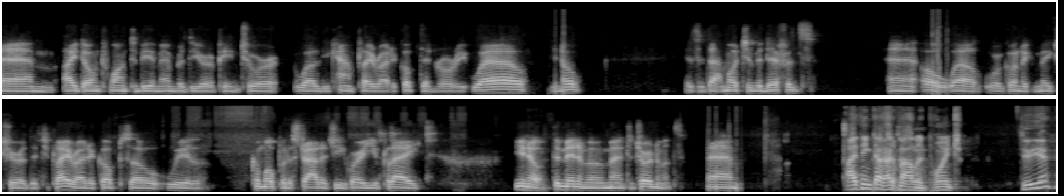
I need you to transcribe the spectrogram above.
um, I don't want to be a member of the European Tour. Well, you can't play Ryder Cup then, Rory. Well, you know, is it that much of a difference? Uh, oh well, we're going to make sure that you play Ryder Cup, so we'll come up with a strategy where you play, you know, the minimum amount of tournaments. Um, I think that's that a valid point. Do you?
